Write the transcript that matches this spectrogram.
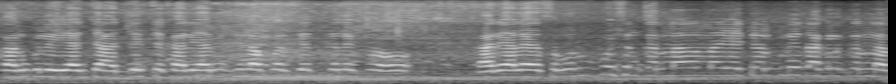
कानगुले यांच्या अध्यक्षतेखाली आम्ही जिल्हा परिषद कलेक्टर हो- कार्यालयासमोर उपोषण करणार नाही याच्यावर गुन्हे दाखल करणार.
